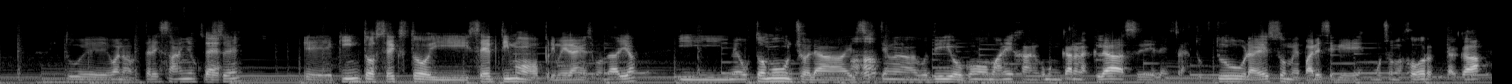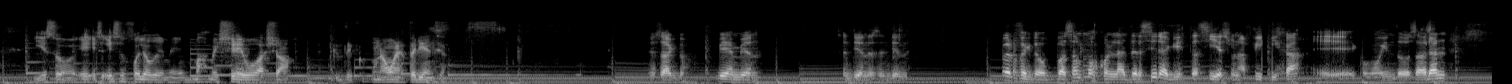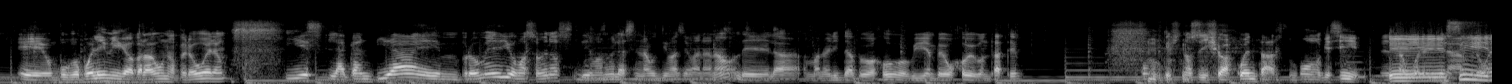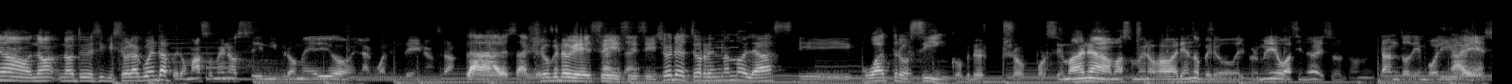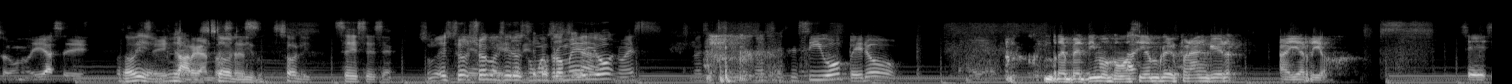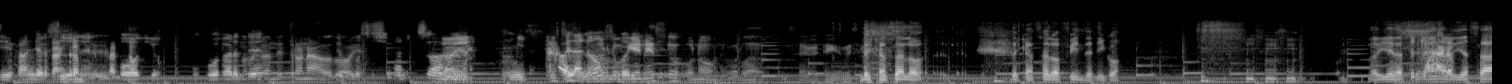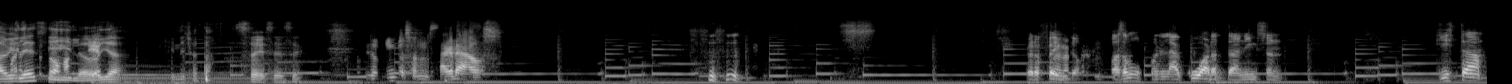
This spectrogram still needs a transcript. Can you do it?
Estuve, bueno, tres años Sí. cursé, eh, quinto, sexto y séptimo, primer año de secundaria. Y me gustó mucho la- el Ajá. sistema educativo, cómo manejan, cómo encaran las clases, la infraestructura, eso me parece que es mucho mejor que acá. Y eso, e- eso fue lo que me- más me llevo allá, una buena experiencia. Exacto. Bien, bien. Se entiende, se entiende. Perfecto. Pasamos con la tercera, que esta sí es una fija, eh, como bien todos sabrán. Eh, un poco polémica para algunos, pero bueno. Y es la cantidad en promedio, más o menos, de Manuelas en la última semana, ¿no? De la Manuelita Pebajó, Vivian Pebajó que contaste. Que no sé si llevas cuenta, supongo que sí. Eh, sí, bueno. no, no, no te voy a decir que llevo la cuenta, pero más o menos sé mi promedio en la cuarentena. O sea, Claro, exacto. yo creo que sí, Claro, sí, claro. sí. Yo le estoy rondando las 4 o 5, creo yo. Por semana más o menos va variando, pero el promedio va haciendo eso. Con tanto tiempo libre, bien. eso algunos días se. Pero bien, Se bien, descarga, entonces. Sólido, sólido. Sí, sí, sí. Es un- es- Bien, yo bien, considero bien. que es un buen promedio, no es, no, es, no es excesivo, pero. Repetimos como siempre, Franker ahí arriba. Sí, sí, Franker sí en el exacto. podio. Muy No fuerte. lo han destronado Se todavía. posiciona Nixon Está bien. mitad No de sé tabla, si ¿no? bien eso o no, la verdad. A veces- Descansar los, fines, Nico. Los días de la semana, Claro. los días hábiles Toma, y los días fines ya está. sí, sí, sí. Los domingos son sagrados. Perfecto. Pasamos con la cuarta, Nixon. Que esta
